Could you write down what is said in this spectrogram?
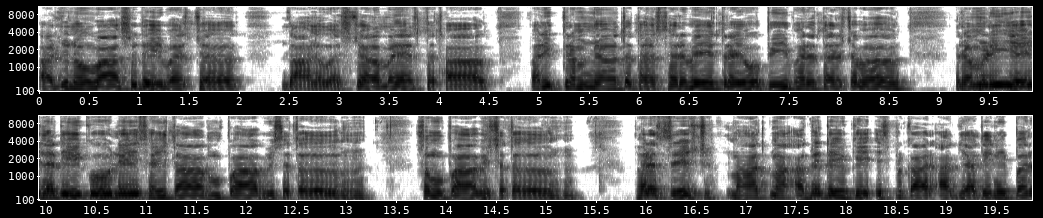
अर्जुनो वासुदेवश्च, दानवश्च मयस्तथा। परिक्रम्य ततः सर्वे त्रयोपि भरतर्षभ। रमणीय नदी कूले सहिता मुपाविशत समुपाविशत। भरत श्रेष्ठ महात्मा अग्निदेव के इस प्रकार आज्ञा देने पर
